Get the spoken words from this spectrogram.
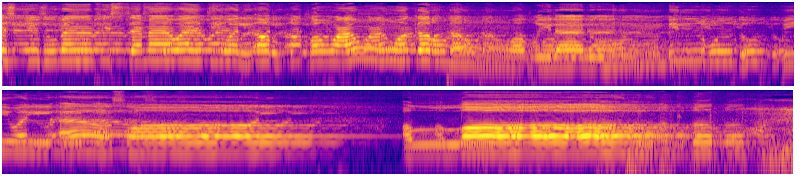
يسجد من في السماوات والأرض طوعا وكرها وظلالهم بالغدب والآصال. الله one.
